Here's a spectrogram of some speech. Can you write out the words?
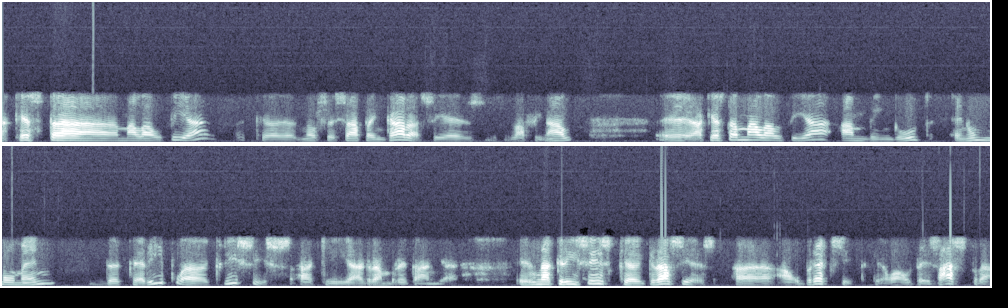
aquesta malaltia, que no se sap encara si és la final, eh, aquesta malaltia han vingut en un moment de terrible crisi aquí a Gran Bretanya. És una crisi que gràcies a, al Brexit, al desastre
